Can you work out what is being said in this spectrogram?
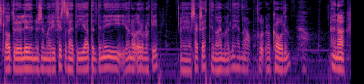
slátruðu liðinu sem er í fyrsta sæti í aðdeldinni í, annar örulokki 6-1 hérna á heimaðli hérna á káallinu Já. þannig að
